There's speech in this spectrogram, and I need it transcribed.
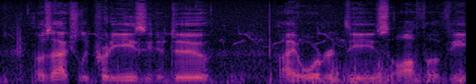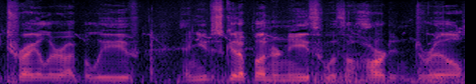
That was actually pretty easy to do. I ordered these off of eTrailer I believe and you just get up underneath with a hardened drill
